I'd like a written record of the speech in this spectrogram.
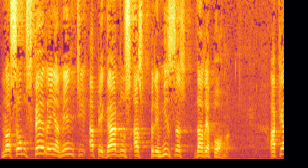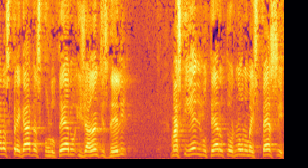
Nós somos ferrenhamente apegados às premissas da reforma. Aquelas pregadas por Lutero e já antes dele, mas que ele, Lutero, tornou numa espécie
